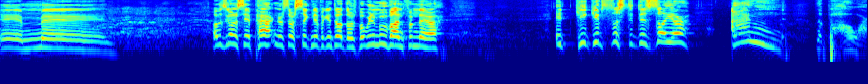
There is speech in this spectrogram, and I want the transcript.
Amen. I was going to say partners or significant others, but we'll move on from there. It, he gives us the desire and the power.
